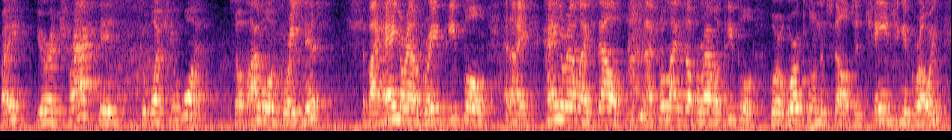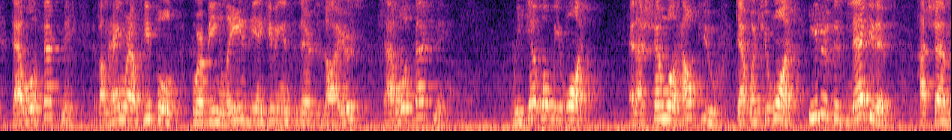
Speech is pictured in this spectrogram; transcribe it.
right? You're attracted to what you want. So if I want greatness, if I hang around great people and I hang around myself and I put myself around with people who are working on themselves and changing and growing, that will affect me. If I'm hanging around people who are being lazy and giving into their desires, that will affect me. We get what we want. And Hashem will help you get what you want. Even if it's negative, Hashem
